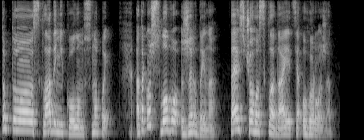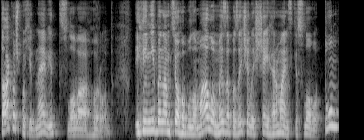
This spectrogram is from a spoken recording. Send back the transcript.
тобто складені колом снопи, а також слово жердина, те, з чого складається огорожа, також похідне від слова город. І ніби нам цього було мало, ми запозичили ще й германське слово тун,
